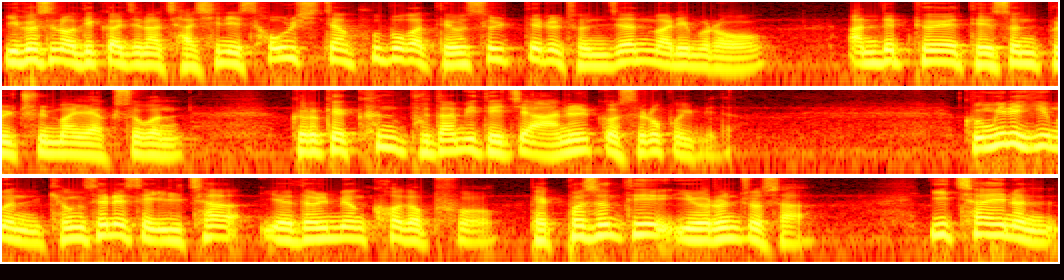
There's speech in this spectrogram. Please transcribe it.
이것은 어디까지나 자신이 서울시장 후보가 되었을 때를 전제한 말이므로 안 대표의 대선 불출마 약속은 그렇게 큰 부담이 되지 않을 것으로 보입니다. 국민의힘은 경선에서 1차 8명 컷오프 100% 여론조사 2차에는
